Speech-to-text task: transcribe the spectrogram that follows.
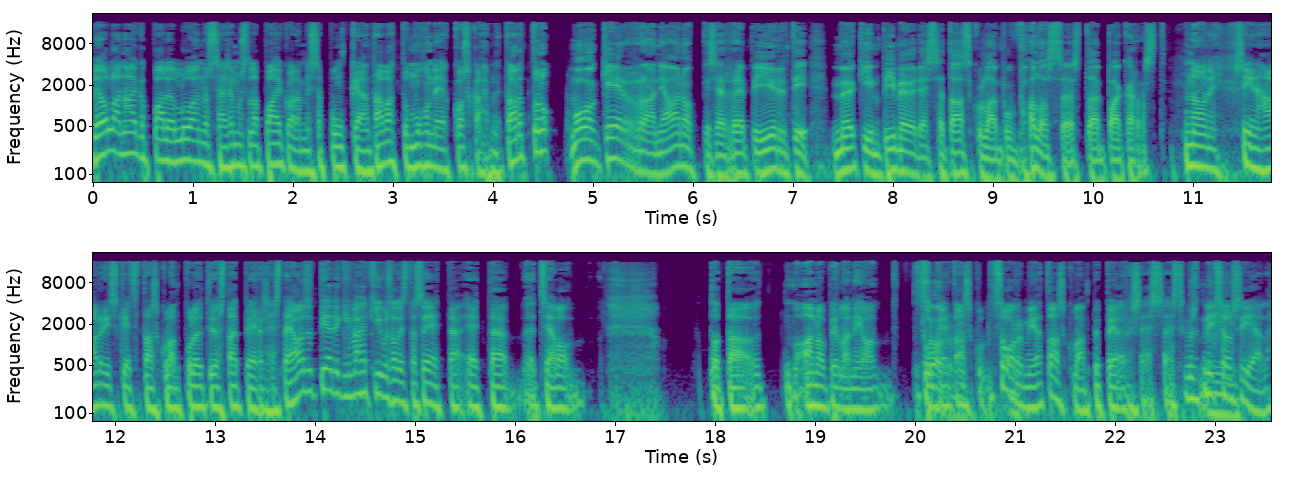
me ollaan aika paljon luonnossa ja semmoisilla paikoilla, missä punkkeja on tavattu. Muhun ei ole koskaan tarttunut. Muuhun kerran ja Anoppisen repi irti mökin pimeydessä taskulampun valossa jostain pakarasta. No niin, siinähän on riski, että se taskulamppu löytyy jostain perseestä. Ja on se tietenkin vähän kiusallista se, että, että, että siellä on tota, Anopilla niin on tukee Sormi. tasku, sormia taskulamppi perseessä. Ja sitten kysyt, miksi se on Niin. siellä?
